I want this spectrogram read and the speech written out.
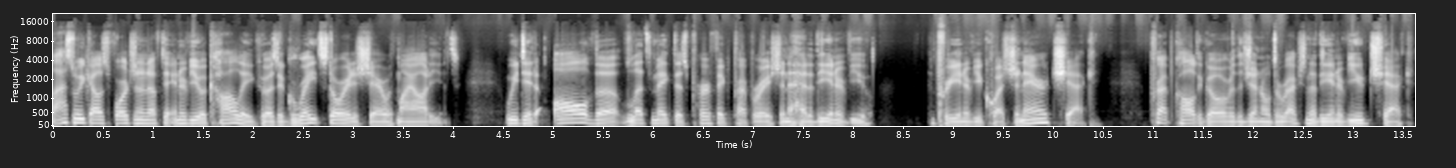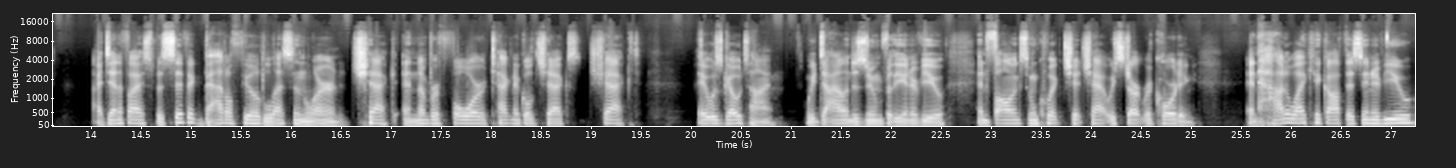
Last week, I was fortunate enough to interview a colleague who has a great story to share with my audience. We did all the let's make this perfect preparation ahead of the interview. The pre interview questionnaire, check. Prep call to go over the general direction of the interview, check. Identify a specific battlefield lesson learned, check. And number four, technical checks, checked. It was go time. We dial into Zoom for the interview, and following some quick chit chat, we start recording. And how do I kick off this interview?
